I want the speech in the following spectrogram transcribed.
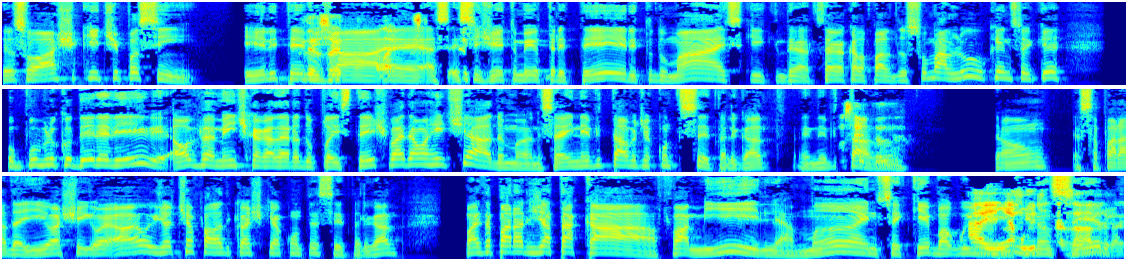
Eu só acho que, tipo assim, ele teve já é, esse jeito meio treteiro e tudo mais, que, que saiu aquela parada, eu sou maluco e não sei o quê. O público dele ali, obviamente que a galera do Playstation vai dar uma hateada, mano. Isso é inevitável de acontecer, tá ligado? É inevitável. Então, essa parada aí eu achei. Eu já tinha falado que eu acho que ia acontecer, tá ligado? Mas a parada de atacar família, mãe, não sei o que, bagulho aí é financeiro. Já, né?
